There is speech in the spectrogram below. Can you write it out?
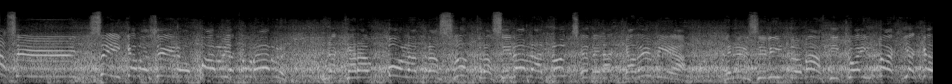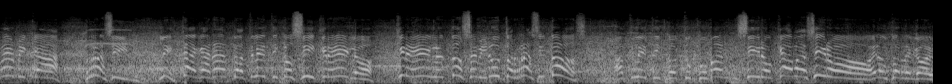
Racing. Sí, caballero. Palo y a cobrar. Una carambola tras otra. Será la noche de la academia. En el cilindro mágico hay magia académica. Racing le está ganando a Atlético. Sí, créelo. Créelo en 12 minutos. Racing 2. Atlético Tucumán 0. Caballero. El autor del gol.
